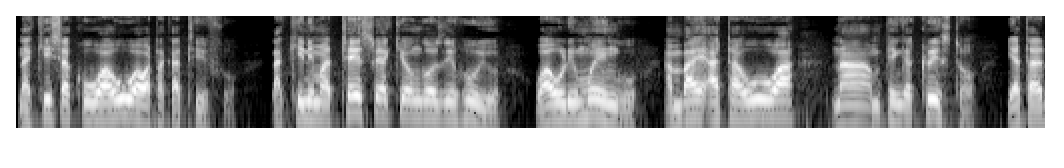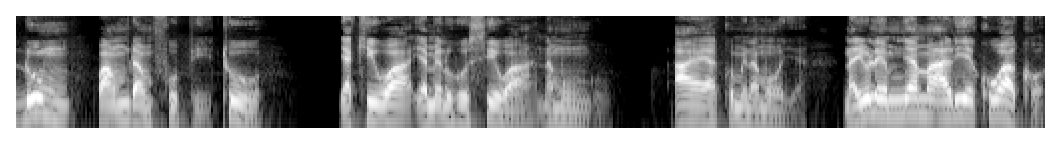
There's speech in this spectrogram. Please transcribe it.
na kisha kuwaua watakatifu. Lakini mateso ya kiongozi huyu wa ulimwengu ambaye ataua na mpinga kristo yatadumu kwa muda mfupi tu yakiwa yameruhusiwa na mungu. Aya ya na yule mnyama aliyekuwako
